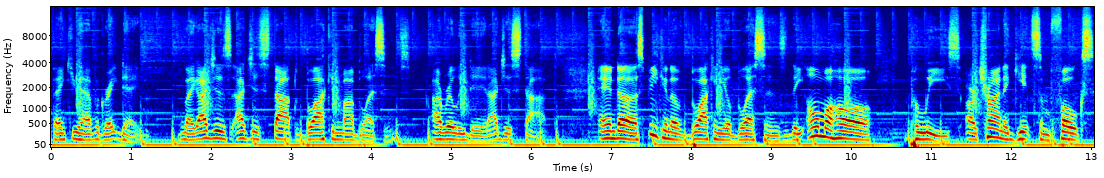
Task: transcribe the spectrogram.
Thank you. Have a great day. Like I just I just stopped blocking my blessings. I really did. I just stopped. And uh speaking of blocking your blessings, the Omaha police are trying to get some folks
